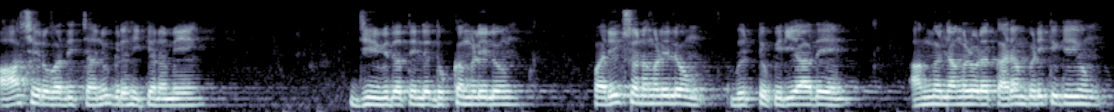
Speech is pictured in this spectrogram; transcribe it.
ആശീർവദിച്ചനുഗ്രഹിക്കണമേ. ജീവിതത്തിന്റെ ദുഃഖങ്ങളിലും പരീക്ഷണങ്ങളിലും വിട്ടുപിരിയാതെ അങ്ങ് ഞങ്ങളുടെ കരം പിടിക്കുകയും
